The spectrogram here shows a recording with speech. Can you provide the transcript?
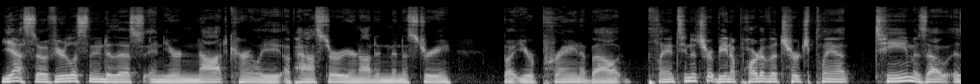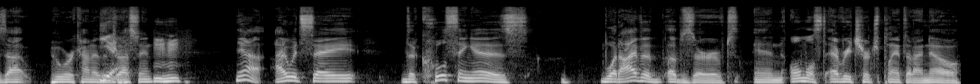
yeah so if you're listening to this and you're not currently a pastor you're not in ministry but you're praying about planting a church being a part of a church plant team? Is that is that who we're kind of yeah. addressing? Mm-hmm. Yeah, I would say the cool thing is what I've observed in almost every church plant that I know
